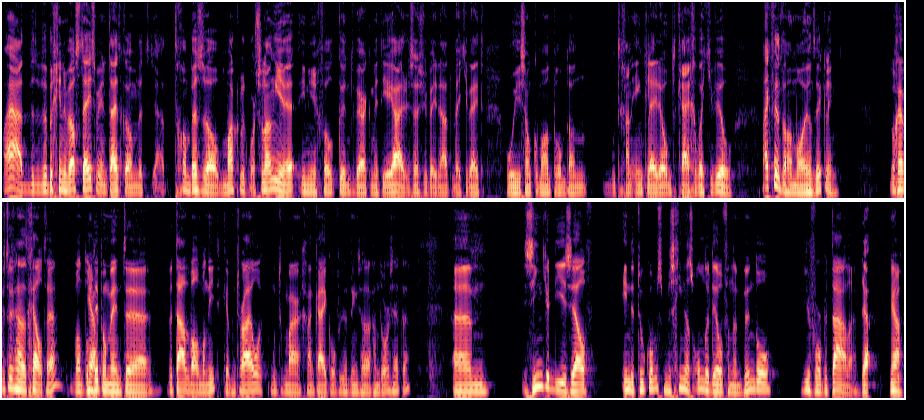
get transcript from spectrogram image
Maar ja, we, we beginnen wel steeds meer in de tijd te komen dat ja, het gewoon best wel makkelijk wordt. Zolang je in ieder geval kunt werken met die AI. Dus als je inderdaad een beetje weet hoe je zo'n command prompt dan moet gaan inkleden om te krijgen wat je wil. Maar ik vind het wel een mooie ontwikkeling. Nog even terug naar het geld, hè? Want op Ja. dit moment eh, betalen we allemaal niet. Ik heb een trial. Ik moet maar gaan kijken of ik dat ding zou gaan doorzetten. Ehm, zien jullie jezelf in de toekomst misschien als onderdeel van een bundel hiervoor betalen? Ja.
